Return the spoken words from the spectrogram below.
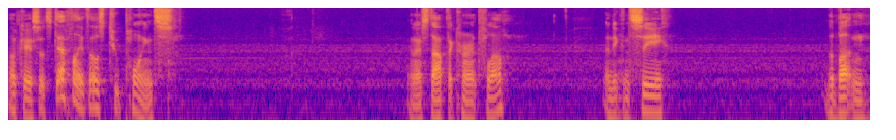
Okay, so it's definitely those two points and I stop the current flow. And you can see the button.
